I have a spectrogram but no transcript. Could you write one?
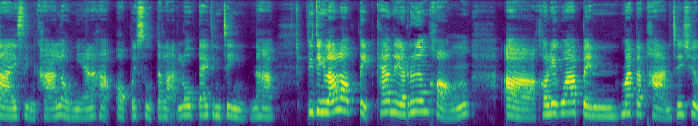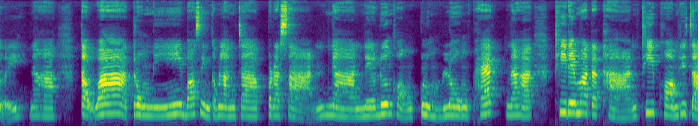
จายสินค้าเหล่านี้นะคะ ออกไปสู่ตลาดโลกได้จริง ๆ นะคะ จริงๆแล้วเราติดแค่ในเรื่องของเขาเรียกว่าเป็นมาตรฐานเฉยๆนะคะ แต่ว่าตรงนี้บอสสิงกำลังจะประสานงานในเรื่องของกลุ่มโรงแพ็คนะคะ ที่ได้มาตรฐานที่พร้อมที่จะ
